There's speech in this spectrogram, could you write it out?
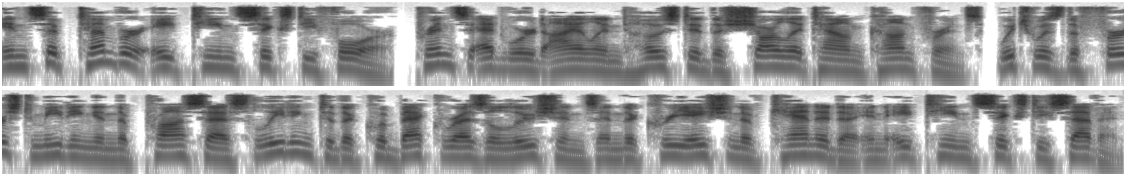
In September 1864, Prince Edward Island hosted the Charlottetown Conference, which was the first meeting in the process leading to the Quebec Resolutions and the creation of Canada in 1867.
